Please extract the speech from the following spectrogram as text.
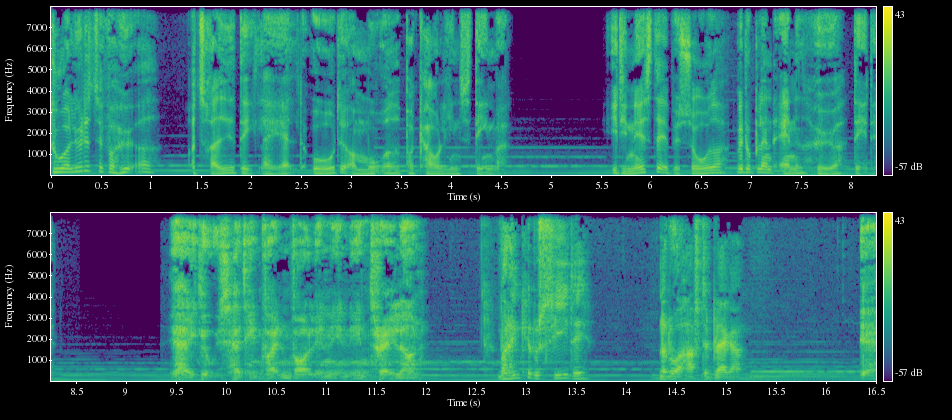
Du har lyttet til forhøret og tredje del af i alt 8 om mordet på Karoline Stenvald. I de næste episoder vil du blandt andet høre dette. Jeg er ikke udsat hende for anden vold end, end, end traileren. Hvordan kan du sige det, når du har haft et blackout? Ja,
